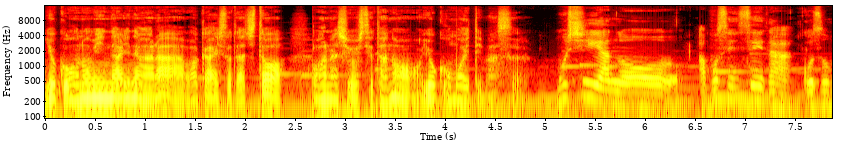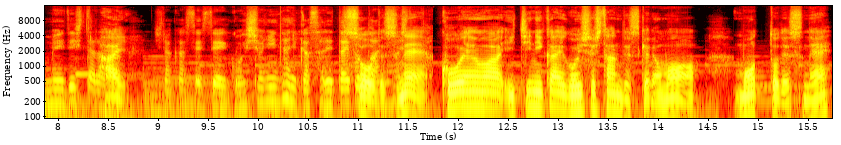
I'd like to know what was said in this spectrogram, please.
よくお飲みになりながら若い人たちとお話をしてたのをよく覚えています。もし、あの、アボ先生がご存命でしたら、はい。白川先生、ご一緒に何かされたいことあそうですね。講演は1、2回ご一緒したんですけども、もっとですね、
